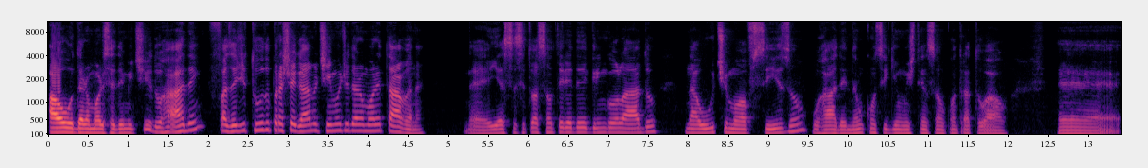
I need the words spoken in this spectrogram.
ao Daryl Morey ser demitido, o Harden fazer de tudo para chegar no time onde o Daryl Morey estava, né? É, e essa situação teria degringolado na última off-season. O Harden não conseguiu uma extensão contratual é,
